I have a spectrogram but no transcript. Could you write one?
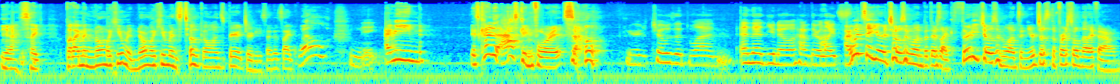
Yeah, it's like, but I'm a normal human. Normal humans don't go on spirit journeys. And it's like, well, I mean, it's kind of asking for it, so. You're the chosen one. And then, you know, have their lights. I would say you're a chosen one, but there's like 30 chosen ones, and you're just the first one that I found.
